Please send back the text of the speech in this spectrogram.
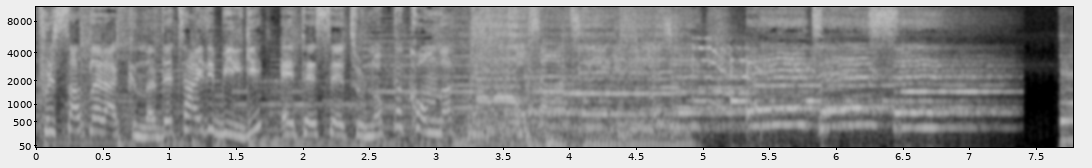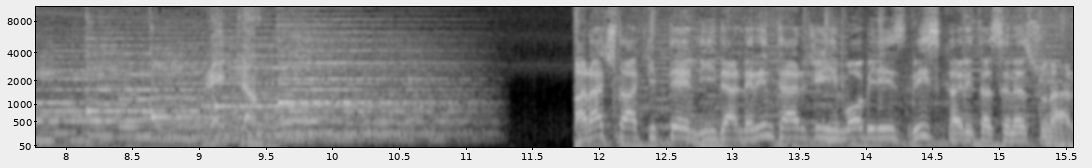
Fırsatlar hakkında detaylı bilgi etstur.com'da. O tatile gidilecek ETS. Reklam. Araç takipte liderlerin tercihi Mobiliz risk haritasını sunar.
